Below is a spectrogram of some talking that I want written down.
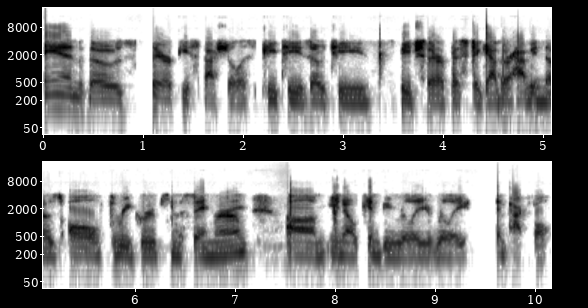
and those therapy specialists, PTs, OTs, speech therapists together, having those all three groups in the same room, um, you know, can be really, really impactful.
